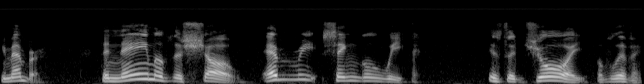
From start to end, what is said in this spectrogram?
Remember, the name of the show every single week is the joy of living.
